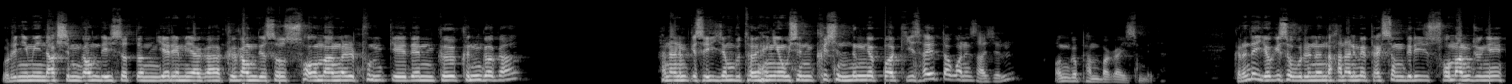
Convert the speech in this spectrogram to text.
우리 님이 낙심 가운데 있었던 예레미야가 그 가운데서 소망을 품게 된 그 근거가 하나님께서 이전부터 행해오신 크신 능력과 기사였다고 하는 사실을 언급한 바가 있습니다. 그런데 여기서 우리는 하나님의 백성들이 소망 중에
